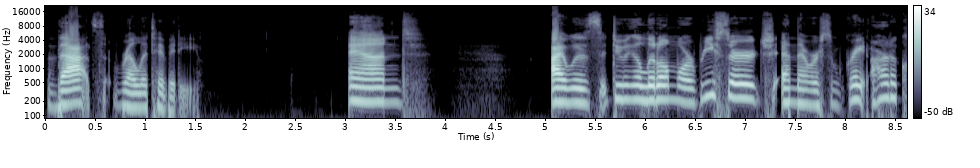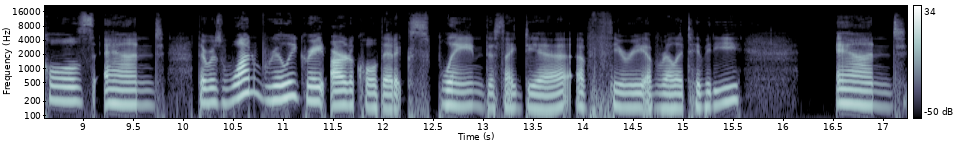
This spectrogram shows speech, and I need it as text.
That's relativity. And I was doing a little more research and there were some great articles and there was one really great article that explained this idea of theory of relativity and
